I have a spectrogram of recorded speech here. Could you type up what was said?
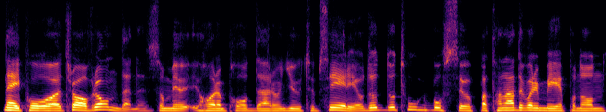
nej på travronden som jag har en podd där och en YouTube-serie. Och då, då tog Bosse upp att han hade varit med på någon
